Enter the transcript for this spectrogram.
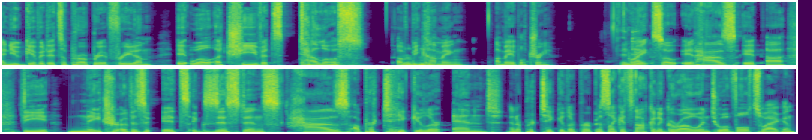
and you give it its appropriate freedom, it will achieve its telos of mm-hmm. becoming a maple tree. Indeed. Right, so it has it. Uh, the nature of its, its existence has a particular end and a particular purpose. Like it's not going to grow into a Volkswagen,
